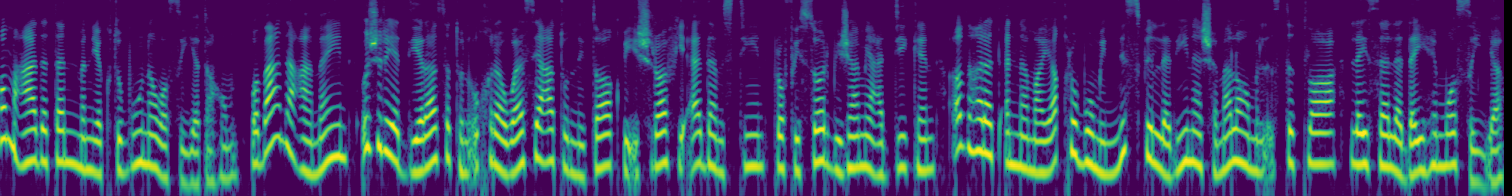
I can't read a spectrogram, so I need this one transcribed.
هم عادة من يكتبون وصيتهم وبعد عامين أجريت دراسة أخرى واسعة النطاق بإشراف آدم ستين بروفيسور بجامعة ديكن أظهرت أن ما يقرب من نصف الذين شملهم الاستطلاع ليس لديهم وصية.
